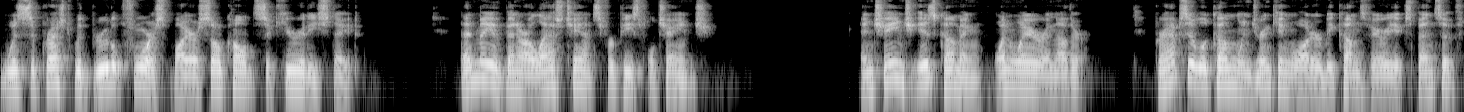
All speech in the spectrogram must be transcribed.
was suppressed with brutal force by our so-called security state. That may have been our last chance for peaceful change. And change is coming, one way or another. Perhaps it will come when drinking water becomes very expensive,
